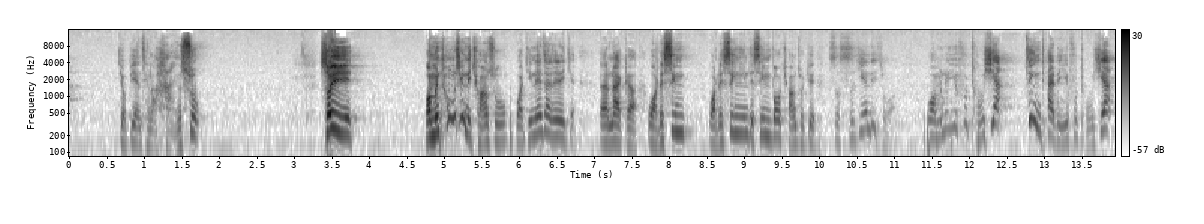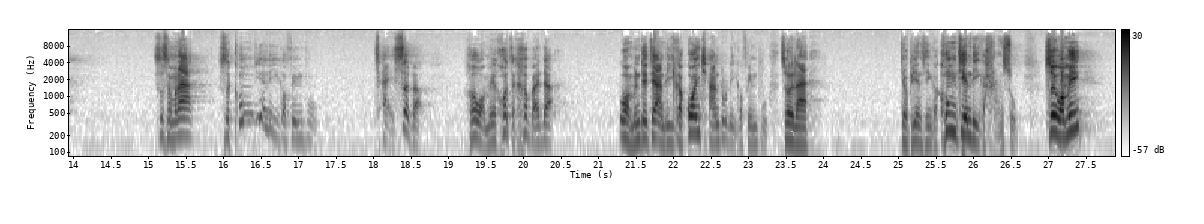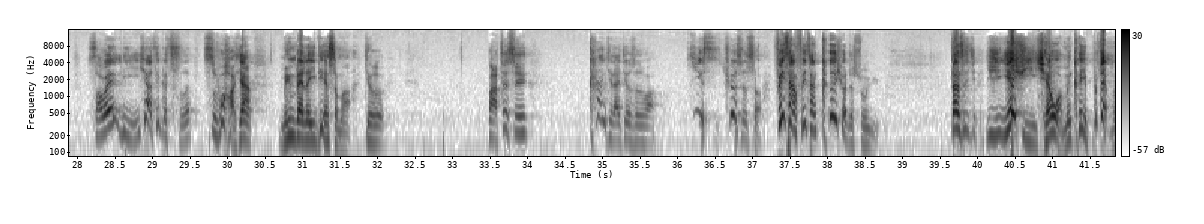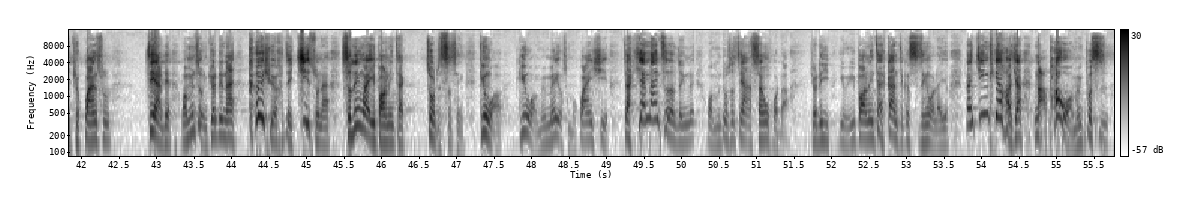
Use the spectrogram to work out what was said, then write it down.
就变成了函数。所以，我们通讯的传输，我今天在这里讲，呃，那个我的声。我的声音的声波传出去是时间的轴，我们的一幅图像，静态的一幅图像，是什么呢？是空间的一个分布，彩色的和我们或者黑白的，我们的这样的一个光强度的一个分布，所以呢，就变成一个空间的一个函数。所以我们稍微理一下这个词，似乎好像明白了一点什么，就把这些看起来就是说。即使确实是非常非常科学的术语，但是以也许以前我们可以不怎么去关注这样的，我们总觉得呢，科学或者技术呢是另外一帮人在做。的事情，跟我跟我们没有什么关系。在相当之人类，我们都是这样生活的，觉得有一帮人在干这个事情，我来用。但今天好像，哪怕我们不是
